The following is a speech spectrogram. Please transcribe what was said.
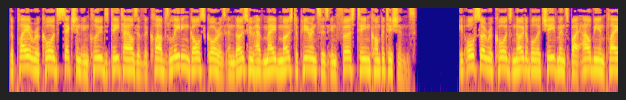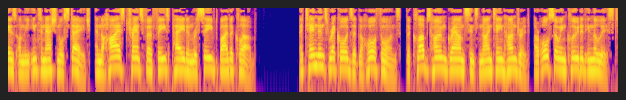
The player records section includes details of the club's leading goalscorers and those who have made most appearances in first-team competitions. It also records notable achievements by Albion players on the international stage, and the highest transfer fees paid and received by the club. Attendance records at the Hawthorns, the club's home ground since 1900, are also included in the list.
